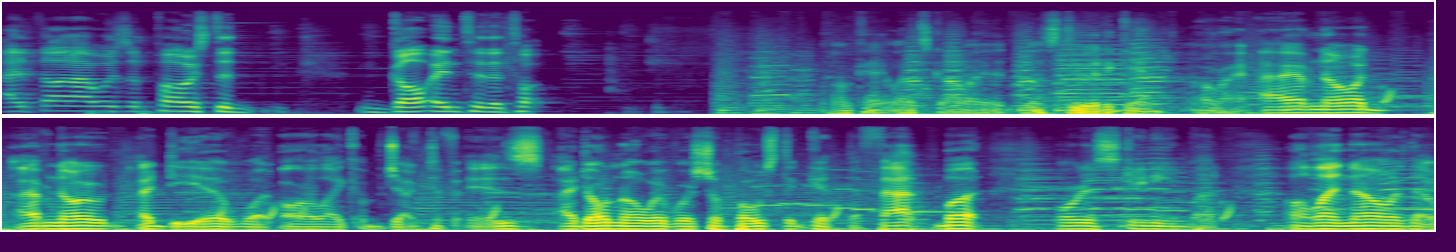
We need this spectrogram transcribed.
I thought I was supposed to go into the toilet. Okay, let's go. Let's do it again. All right. I have no I have no idea what our like objective is. I don't know if we're supposed to get the fat butt or the skinny butt. All I know is that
